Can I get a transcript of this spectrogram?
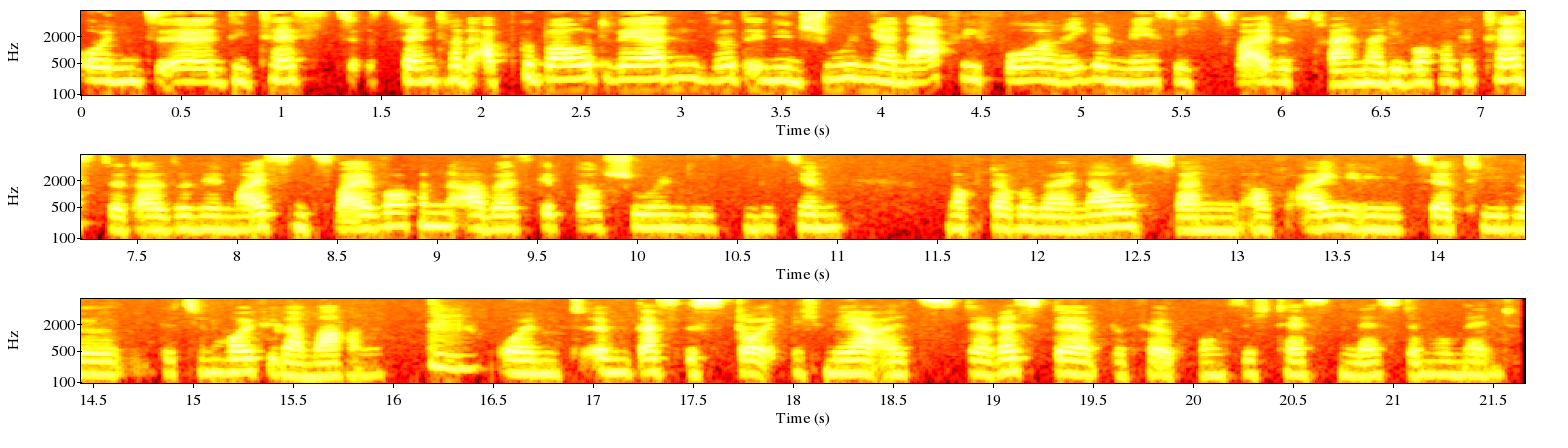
und äh, die Testzentren abgebaut werden, wird in den Schulen ja nach wie vor regelmäßig zwei bis dreimal die Woche getestet. Also in den meisten zwei Wochen, aber es gibt auch Schulen, die ein bisschen noch darüber hinaus dann auf Eigeninitiative ein bisschen häufiger machen. Mhm. Und ähm, das ist deutlich mehr, als der Rest der Bevölkerung sich testen lässt im Moment.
